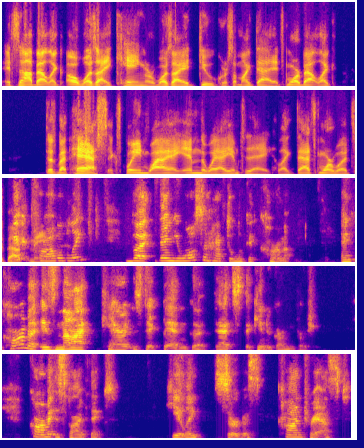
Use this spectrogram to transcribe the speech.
It's not about like, oh, was I a king or was I a duke or something like that. It's more about like, does my past explain why I am the way I am today? Like that's more what it's about Yeah, to me. Probably. But then you also have to look at karma. And karma is not carrot and stick, bad and good. That's the kindergarten version. Karma is five things healing, service, contrast,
